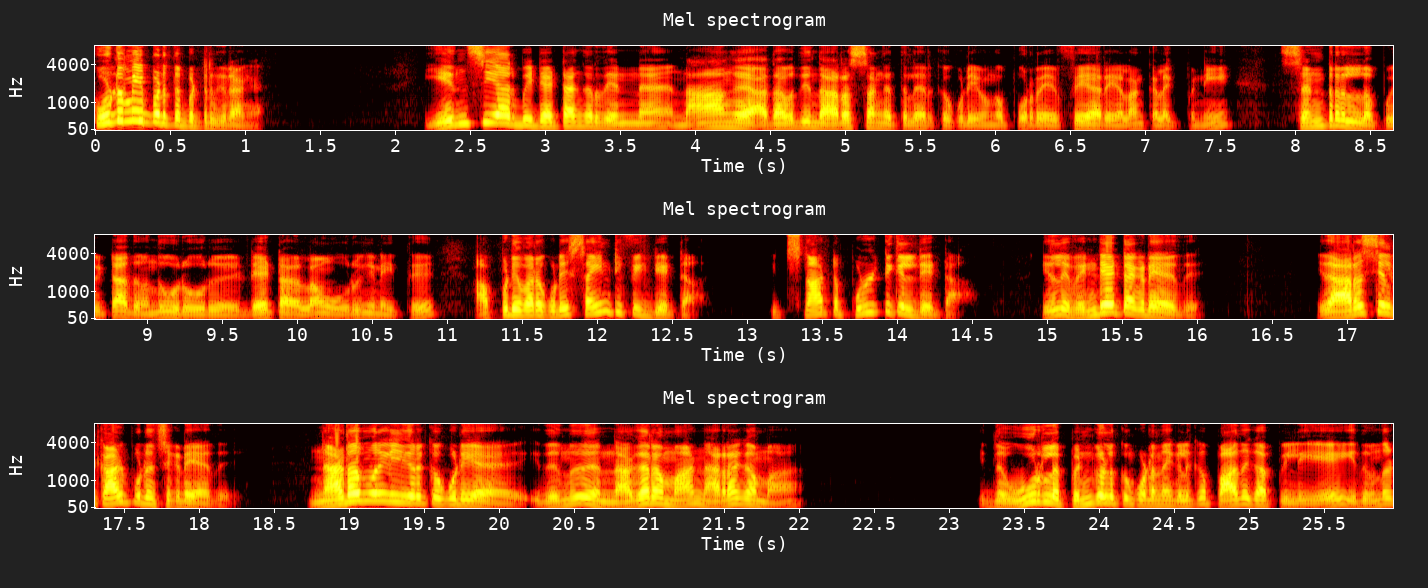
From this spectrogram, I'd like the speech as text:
கொடுமைப்படுத்தப்பட்டிருக்கிறாங்க. என்சிஆர்பி டேட்டாங்கிறது என்ன? நாங்கள் அதாவது இந்த அரசாங்கத்தில் இருக்கக்கூடியவங்க போடுற எஃப்ஐஆர் எல்லாம் கலெக்ட் பண்ணி சென்ட்ரலில் போயிட்டு அதை வந்து ஒரு ஒரு டேட்டா எல்லாம் ஒருங்கிணைத்து அப்படி வரக்கூடிய scientific data it's not a political data இதில் வெண்டேட்டா கிடையாது. இது அரசியல் காழ்ப்புணர்ச்சி கிடையாது. நடைமுறையில் இருக்கக்கூடிய இது வந்து நகரமா நரகமா? இந்த ஊரில் பெண்களுக்கும் குழந்தைகளுக்கு பாதுகாப்பு இல்லையே. இது வந்து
